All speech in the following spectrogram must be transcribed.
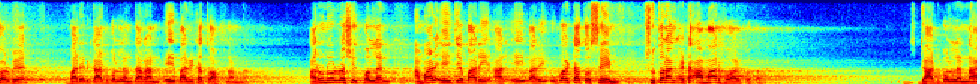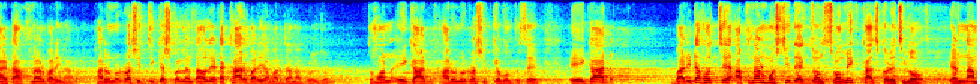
করবে, বাড়ির গার্ড বললেন, দাঁড়ান, এই বাড়িটা তো আপনার না। হারুনুর রশিদ বললেন, আমার এই যে বাড়ি আর এই বাড়ি উভয়টা তো সেম সুতরাং এটা আমার হওয়ার কথা। গার্ড বললেন, না, এটা আপনার বাড়ি না। হারুনুর রশিদ জিজ্ঞেস করলেন, তাহলে এটা কার বাড়ি? আমার জানা প্রয়োজন। তখন এই গার্ড হারুনুর রশিদকে বলতেছে, এই গার্ড বাড়িটা হচ্ছে আপনার মসজিদে একজন শ্রমিক কাজ করেছিল। এর নাম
